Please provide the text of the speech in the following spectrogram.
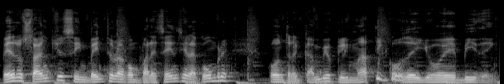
Pedro Sánchez se inventa una comparecencia en la cumbre contra el cambio climático de Joe Biden.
